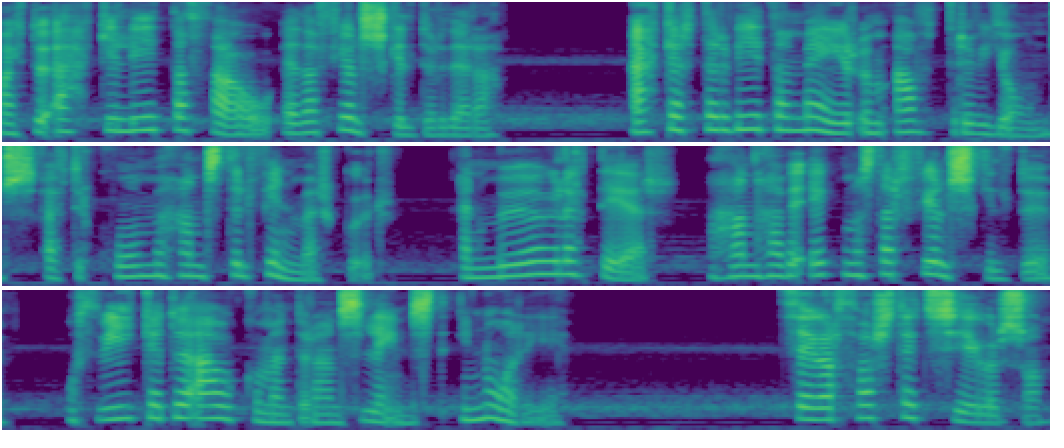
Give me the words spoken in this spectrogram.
mættu ekki líta þá eða fjölskyldur þeirra. Ekkert er vita meir um afdrif Jóns eftir komu hans til Finnmerkur en mögulegt er að hann hafi eignastar fjölskyldu og því getu afkomendur hans leinst í Nóriði. Þegar Þorsteit Sigursson,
